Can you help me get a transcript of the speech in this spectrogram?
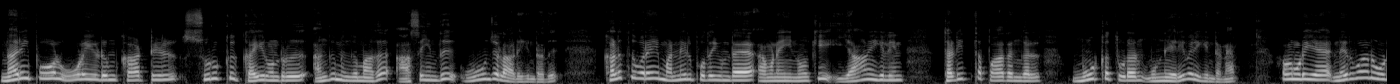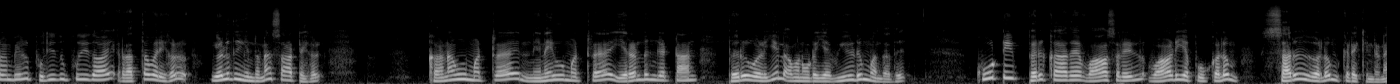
நரி போல் ஊளையிடும் காற்றில் சுருக்கு கயிறொன்று அங்குமிங்குமாக அசைந்து ஊஞ்சலாடுகின்றது. கழுத்து வரை மண்ணில் புதையுண்ட அவனை நோக்கி யானைகளின் தடித்த பாதங்கள் மூர்க்கத்துடன் முன்னேறி வருகின்றன. அவனுடைய நிர்வாண உடம்பில் புதிது புதிதாய் இரத்த வரிகள் எழுதுகின்றன சாட்டைகள். கனவுமற்ற நினைவுமற்ற இரண்டுங்கெட்டான் பெருவழியில் அவனுடைய வீடும் வந்தது. கூட்டி பெருக்காத வாசலில் வாடிய பூக்களும் சருகுகளும் கிடைக்கின்றன.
